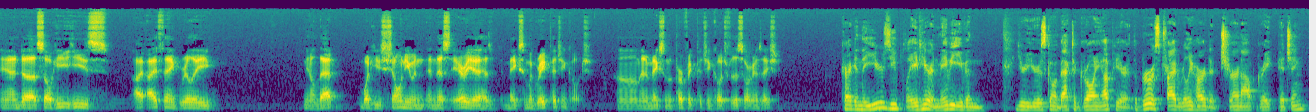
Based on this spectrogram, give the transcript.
and uh, so he he's I, I, think really, you know that what he's shown you in, in this area has makes him a great pitching coach, um, and it makes him the perfect pitching coach for this organization. Craig, in the years you played here, and maybe even your years going back to growing up here, the Brewers tried really hard to churn out great pitching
